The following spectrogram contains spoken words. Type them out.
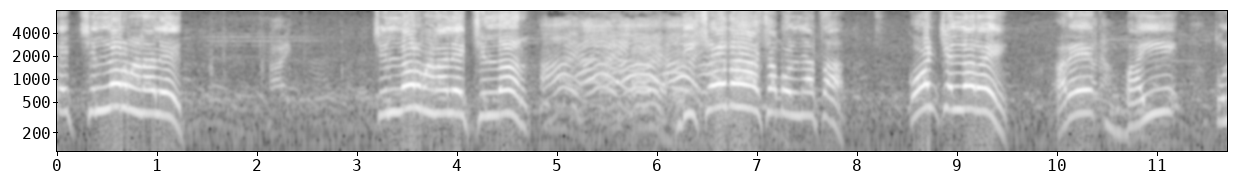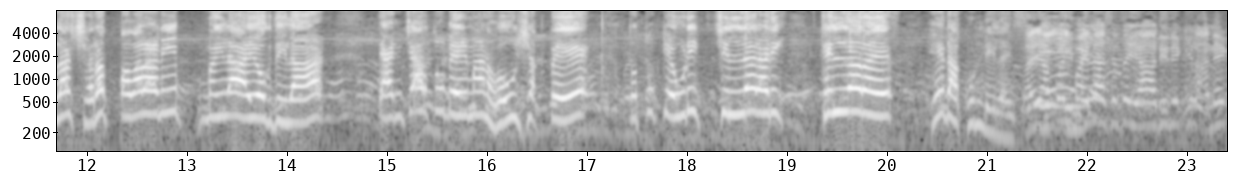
ते चिल्लर म्हणाले चिल्लर म्हणाले चिल्लर. निषेध आहे अशा बोलण्याचा. कोण चिल्लर आहे? अरे बाई तुला शरद पवारांनी महिला आयोग दिला. त्यांच्यावर तू बेईमान होऊ शकते. तर तू केवढी चिल्लर आणि थिल्लर आहेस हे दाखवून दिलंयस. जरी आपण पाहिलं असेल तर याआधी देखील अनेक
